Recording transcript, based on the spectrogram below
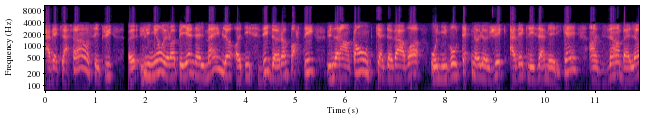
avec la France. Et puis euh, l'Union européenne elle-même a décidé de reporter une rencontre qu'elle devait avoir au niveau technologique avec les Américains en disant ben là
